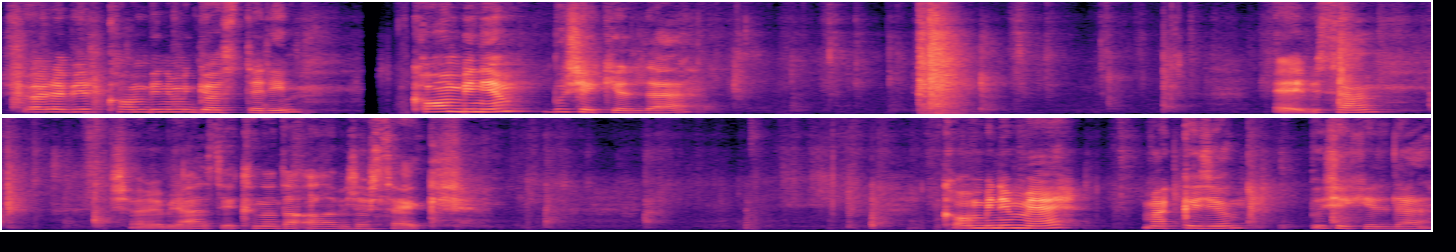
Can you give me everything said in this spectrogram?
Şöyle bir kombinimi göstereyim. Kombinim bu şekilde. Elbisem. Şöyle biraz yakına da alabilirsek. Kombinim ve makyajım bu şekilde.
